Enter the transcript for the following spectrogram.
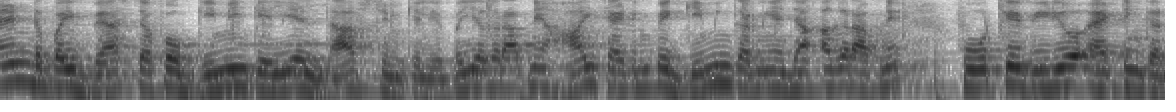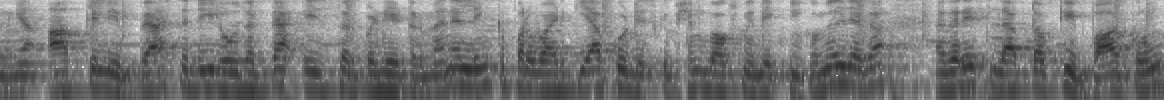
एंड भाई बेस्ट है फॉर गेमिंग के लिए लाइव स्ट्रीम के लिए। भाई, अगर आपने हाई सेटिंग पे गेमिंग करनी है, जहाँ अगर आपने 4K वीडियो एडिटिंग करनी है, आपके लिए बेस्ट डील हो सकता है एसर प्रेडेटर मैंने लिंक प्रोवाइड किया आपको डिस्क्रिप्शन बॉक्स में देखने को, मिल जाएगा। अगर इस लैपटॉप की बात करूँ,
